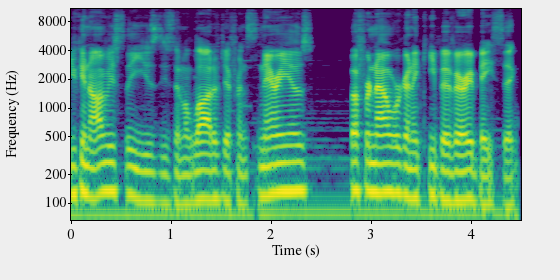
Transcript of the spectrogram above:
You can obviously use these in a lot of different scenarios, but for now we're going to keep it very basic.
